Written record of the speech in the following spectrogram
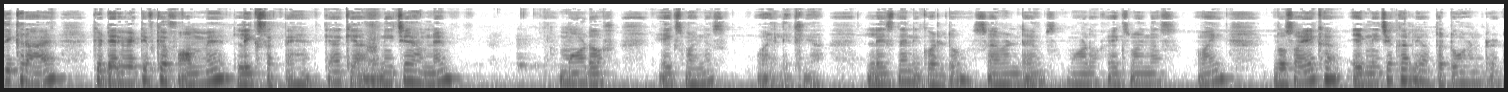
दिख रहा है कि डेरिवेटिव के फॉर्म में लिख सकते हैं। क्या क्या? नीचे हमने mod of x minus y लिख लिया। Less than equal to seven times mod of x minus y दो सौ एक है, एक नीचे कर लिया तो टू हंड्रेड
